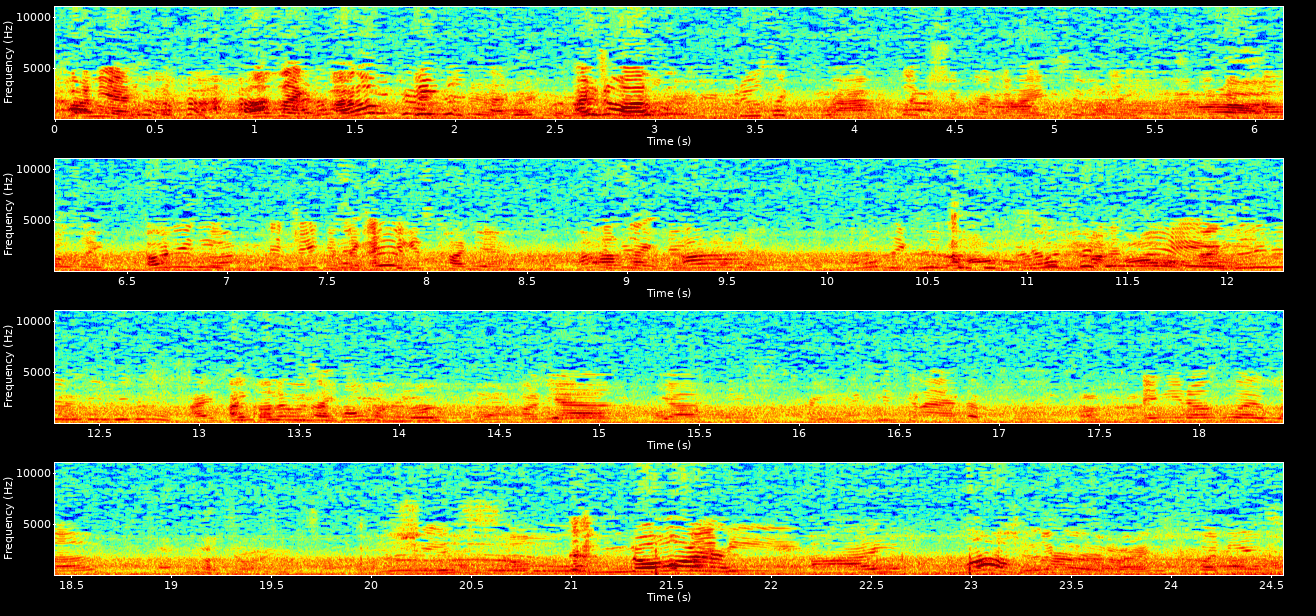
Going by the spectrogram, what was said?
Kanye. I was like, I don't think. I know. I was, but it was like like super nice. It was like, you could tell it was like, oh, did he? Did Jake? He's like, I think it's Kanye. I was like, um, I was like, no. I really didn't think he did. I, thought it was a homer. Yeah, yeah, he's crazy. He's gonna end up killing someone. And you know who I love? She is so funny. I love her. Funniest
